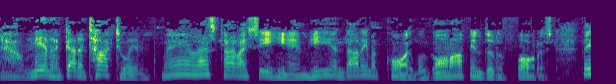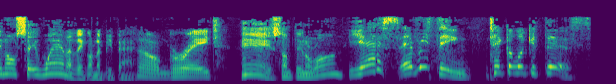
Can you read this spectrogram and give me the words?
Oh, man, I've got to talk to him. Well, last time I see him, he and Donnie McCoy were gone off into the forest. They don't say when are they going to be back. Oh, great. Hey, something wrong? Yes, everything. Take a look at this.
